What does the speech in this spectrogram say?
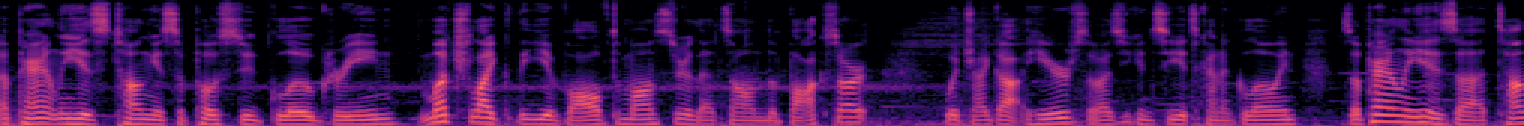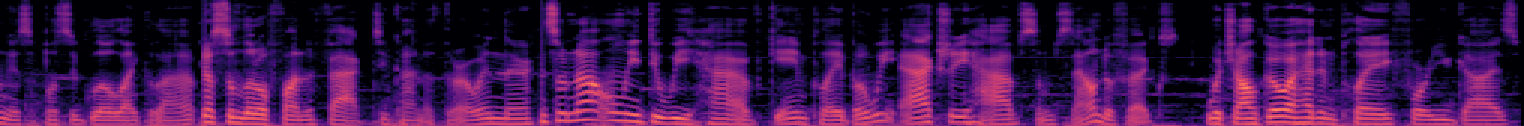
apparently his tongue is supposed to glow green, much like the evolved monster that's on the box art, which I got here. So as you can see, it's kind of glowing. So apparently his uh, tongue is supposed to glow like that. Just a little fun fact to kind of throw in there. And so not only do we have gameplay, but we actually have some sound effects, which I'll go ahead and play for you guys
